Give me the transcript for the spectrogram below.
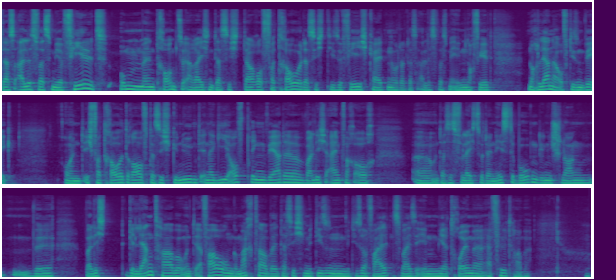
dass alles, was mir fehlt, um meinen Traum zu erreichen, dass ich darauf vertraue, dass ich diese Fähigkeiten oder das alles, was mir eben noch fehlt, noch lerne auf diesem Weg. Und ich vertraue darauf, dass ich genügend Energie aufbringen werde, weil ich einfach auch, äh, und das ist vielleicht so der nächste Bogen, den ich schlagen will, weil ich gelernt habe und Erfahrungen gemacht habe, dass ich mit, diesem, mit dieser Verhaltensweise eben mir Träume erfüllt habe. Mhm.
